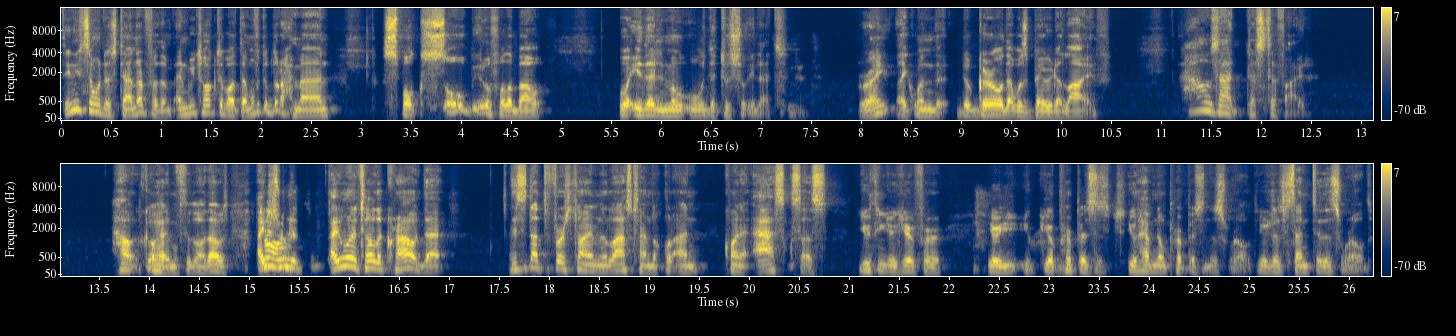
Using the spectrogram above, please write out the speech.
they need someone to stand up for them. And we talked about that. Mufti Abdul Rahman spoke so beautiful about وَإِذَا الْمَوْءُودَةُ سُئِلَتْ right? Like when the, the girl that was buried alive. How is that justified? how go ahead, Muftullah. That was I No, just no. wanted I want to tell the crowd that this is not the first time, the last time the Quran kind of asks us, you think you're here for your your purpose is you have no purpose in this world. You're just sent to this world.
